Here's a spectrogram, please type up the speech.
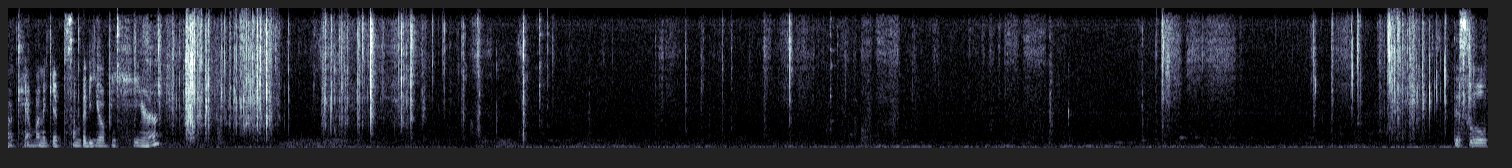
Okay, I want to get somebody over here. This little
